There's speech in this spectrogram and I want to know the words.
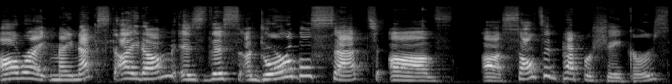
All right, my next item is this adorable set of uh, salt and pepper shakers.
